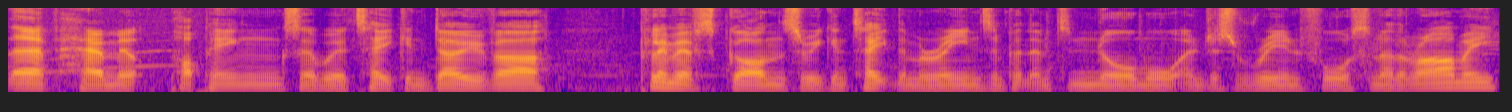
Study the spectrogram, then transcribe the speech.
They're popping, so we're taking Dover. Plymouth's gone, so we can take the Marines and put them to normal and just reinforce another army.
